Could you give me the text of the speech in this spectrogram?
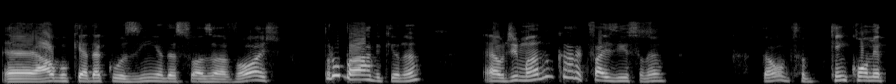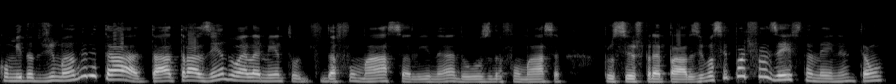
é, algo que é da cozinha das suas avós, para o barbecue, né? É o Dimano é um cara que faz isso, né? Então, quem come a comida do Dimano, ele tá, tá trazendo um elemento da fumaça ali, né? Do uso da fumaça para os seus preparos. E você pode fazer isso também, né? Então,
